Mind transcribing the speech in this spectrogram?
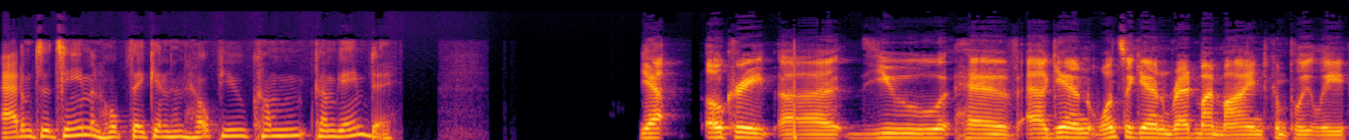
add them to the team and hope they can help you come come game day. Yeah, Okrie, uh, you have again, once again, read my mind completely.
